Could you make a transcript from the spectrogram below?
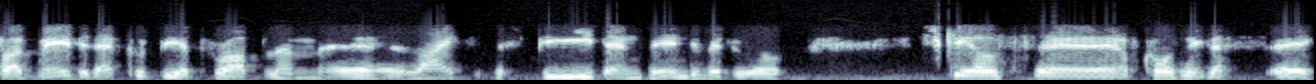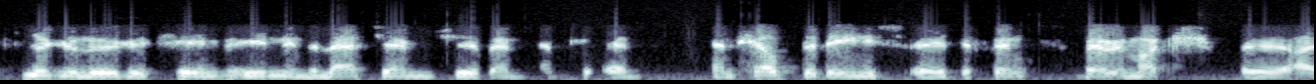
but maybe that could be a problem, uh, like the speed and the individual skills. Uh, of course, Niklas uh, Kirkeløkke came in in the last championship and and and, and helped the Danish uh, defense very much. Uh, I,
